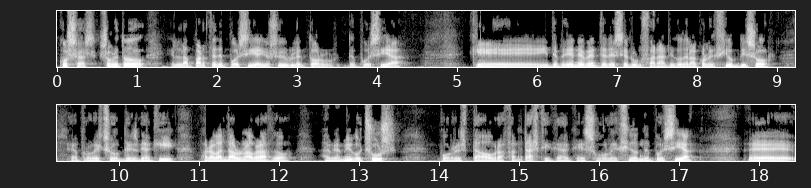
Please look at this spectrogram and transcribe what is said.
cosas, sobre todo en la parte de poesía. Yo soy un lector de poesía que, independientemente de ser un fanático de la colección Visor, aprovecho desde aquí para mandar un abrazo a mi amigo Chus por esta obra fantástica que es su colección de poesía. Eh,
